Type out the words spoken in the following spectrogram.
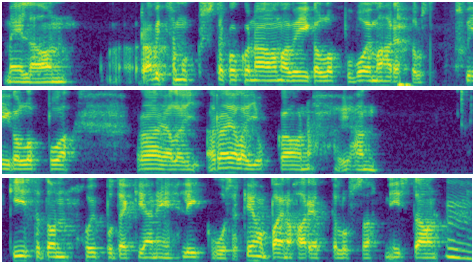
meillä on ravitsemuksesta kokonaan oma viikonloppu, voimaharjoittelusta kaksi viikonloppua. Rajala, Jukka on ihan kiistaton huipputekijä niin liikkuvuus- ja kehonpainoharjoittelussa. Niistä on mm.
